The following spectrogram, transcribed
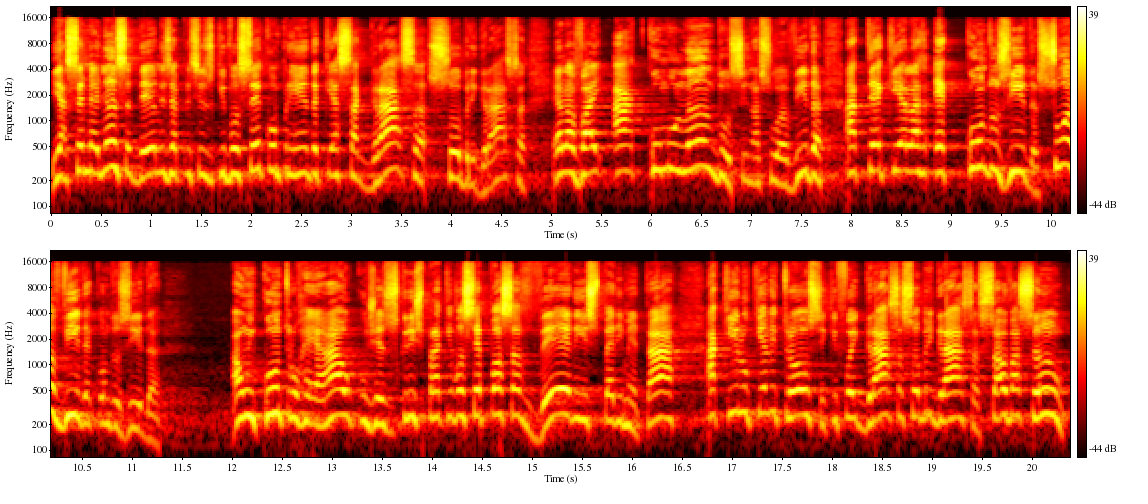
E a semelhança deles é preciso que você compreenda que essa graça sobre graça, ela vai acumulando-se na sua vida até que ela é conduzida, sua vida é conduzida a um encontro real com Jesus Cristo para que você possa ver e experimentar aquilo que ele trouxe, que foi graça sobre graça, salvação,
